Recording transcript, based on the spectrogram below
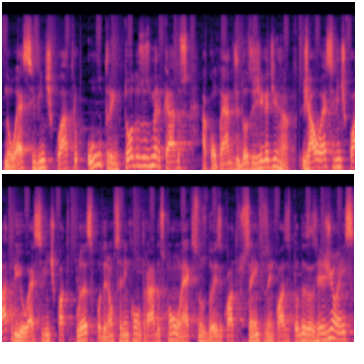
no S24 Ultra em todos os mercados, acompanhado de 12 GB de RAM. Já o S24 e o S24 Plus poderão ser encontrados com o Exynos 2400 em quase todas as regiões,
